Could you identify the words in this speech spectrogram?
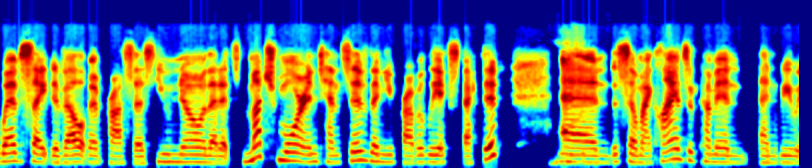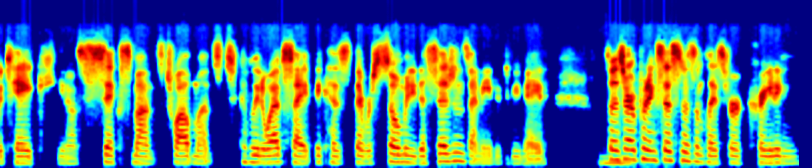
website development process, you know that it's much more intensive than you probably expected. Mm-hmm. And so my clients would come in and we would take, you know, six months, 12 months to complete a website because there were so many decisions that needed to be made. Mm-hmm. So I mm-hmm. started putting systems in place for creating,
